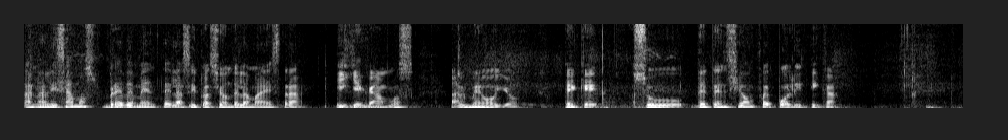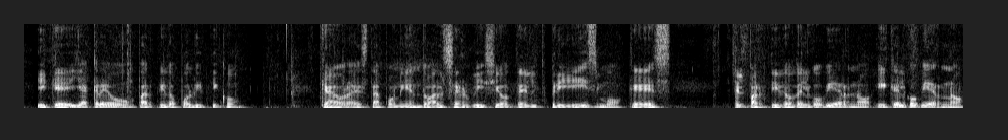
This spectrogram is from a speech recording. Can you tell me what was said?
Analizamos brevemente la situación de la maestra y llegamos al meollo de que su detención fue política y que ella creó un partido político que ahora está poniendo al servicio del priismo, que es el partido del gobierno, y que el gobierno,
